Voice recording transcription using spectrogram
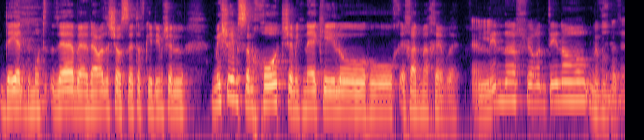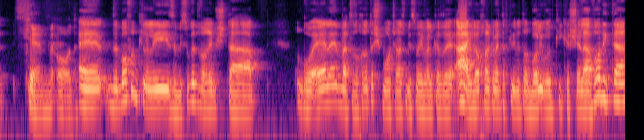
די הדמות, זה הבן אדם הזה שעושה תפקידים של מישהו עם סמכות שמתנהג כאילו הוא אחד מהחבר'ה. לינדה פיורנטינו מבוזבזת. כן, מאוד. אה, ובאופן כללי זה מסוג הדברים שאתה רואה עליהם ואתה זוכר את השמועות שרץ מסביב על כזה אה היא לא יכולה לקבל תפקידים יותר בהוליווד כי קשה לעבוד איתה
